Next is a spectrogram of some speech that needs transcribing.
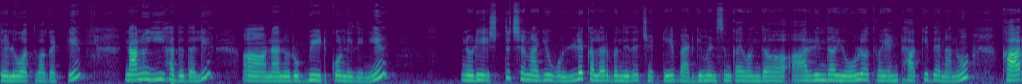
ತೆಳು ಅಥವಾ ಗಟ್ಟಿ. ನಾನು ಈ ಹದದಲ್ಲಿ ನಾನು ರುಬ್ಬಿ ಇಟ್ಕೊಂಡಿದ್ದೀನಿ. ನೋಡಿ, ಎಷ್ಟು ಚೆನ್ನಾಗಿ ಒಳ್ಳೆ ಕಲರ್ ಬಂದಿದೆ ಚಟ್ನಿ. ಬ್ಯಾಡ್ಗಿ ಮೆಣಸಿನ್ಕಾಯಿ ಒಂದು ಆರರಿಂದ ಏಳು ಅಥವಾ ಎಂಟು ಹಾಕಿದ್ದೆ ನಾನು. ಖಾರ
